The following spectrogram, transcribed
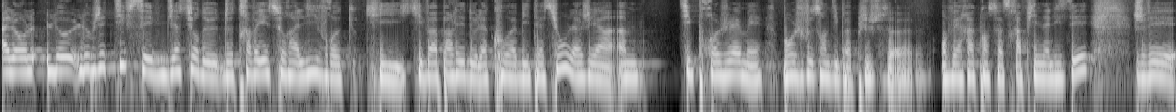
Alors l'objectif, c'est bien sûr de, travailler sur un livre qui, qui va parler de la cohabitation. Là, j'ai un, un petit projet, mais bon, je vous en dis pas plus. euh, on verra quand ça sera finalisé. Je vais,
